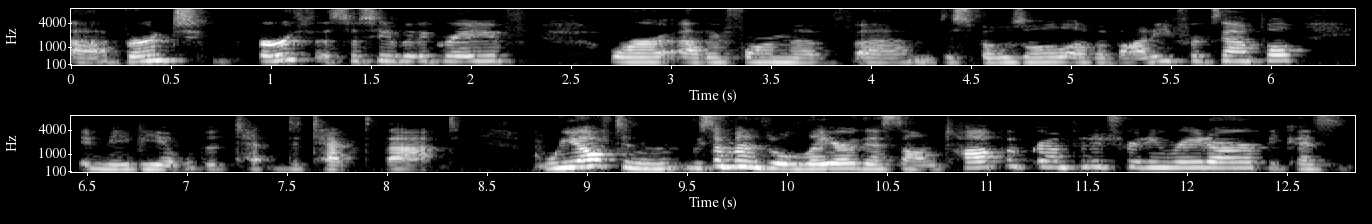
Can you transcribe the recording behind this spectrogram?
uh, burnt earth associated with a grave or other form of um, disposal of a body, for example, it may be able to detect that. We often, we sometimes will layer this on top of ground penetrating radar because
